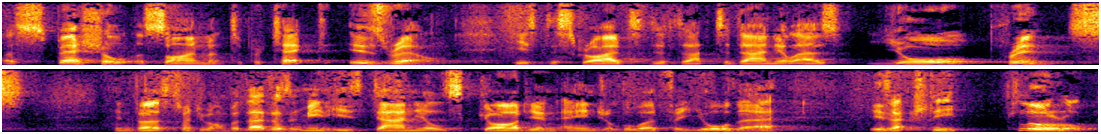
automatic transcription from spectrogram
a special assignment to protect Israel. He's described to Daniel as your prince in verse 21. But that doesn't mean he's Daniel's guardian angel. The word for your there is actually plural.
